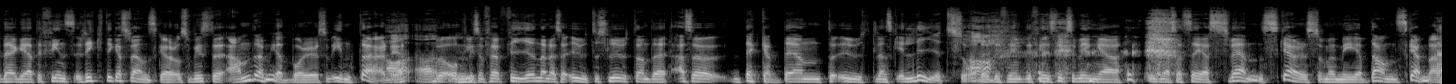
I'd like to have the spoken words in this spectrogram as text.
det här grejen att det finns riktiga svenskar och så finns det andra medborgare som inte är det. Ja, och liksom för fienden är så uteslutande alltså, dekadent och utländsk elit. Så. Det, det, det, finns liksom inga, inga så att säga svenskar som är med danskarna.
